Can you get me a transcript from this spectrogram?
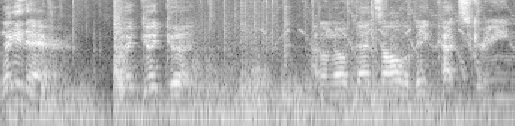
Looky there. Good, good, good. I don't know if that's all the big cut screen.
